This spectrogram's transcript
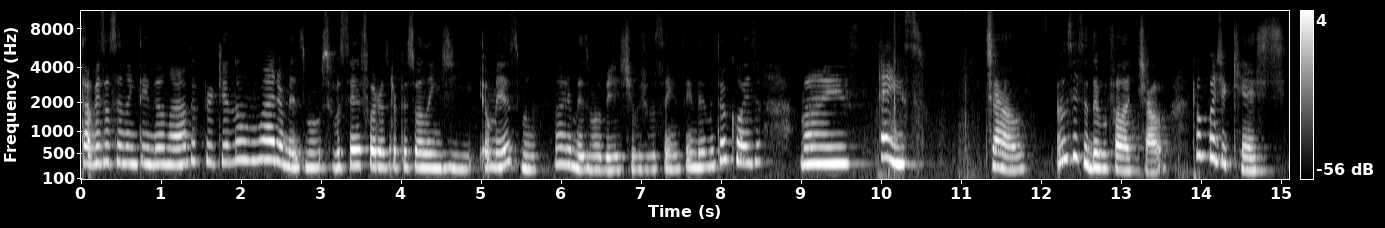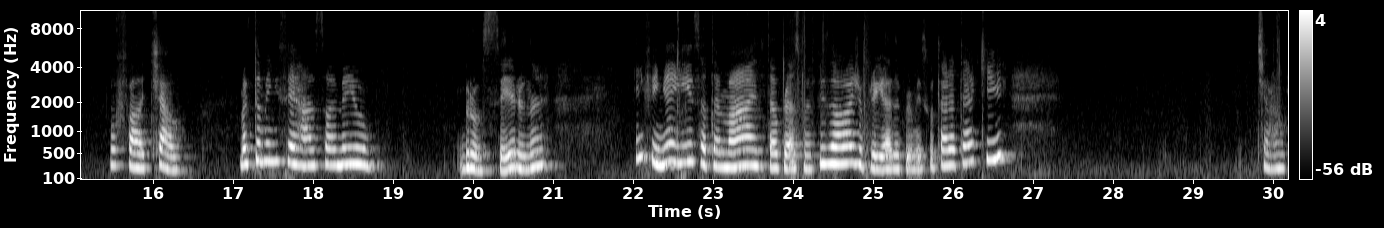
Talvez você não entendeu nada porque não, não era mesmo. Se você for outra pessoa além de eu mesma, não era mesmo o objetivo de você entender muita coisa. Mas é isso. Tchau. Eu não sei se eu devo falar tchau, porque é um podcast. Vou falar tchau. Mas também encerrar só é meio grosseiro, né? Enfim, é isso. Até mais. Até o próximo episódio. Obrigada por me escutar até aqui. Tchau.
